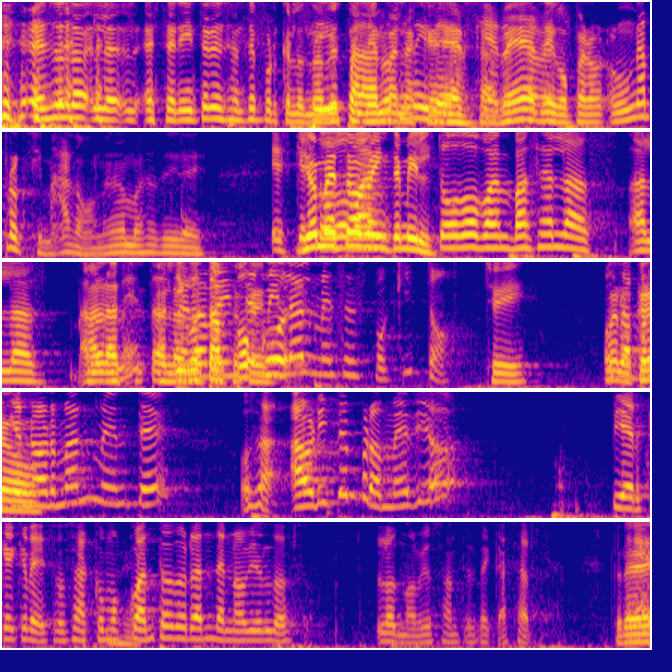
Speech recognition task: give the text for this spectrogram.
eso es lo- lo- sería interesante porque los Sí, novios también van a querer idea. saber, digo, pero un aproximado, nada más así de... Es que Yo todo meto va en- 20,000. Todo va en base a las a las a, A las, las- metas. a las Digo, Pero metas, 20 tampoco mil al mes es poquito. Sí. O Bueno, sea, porque normalmente, o sea, ahorita en promedio, Pierre, ¿qué crees? O sea, como cuánto duran de novios los, los novios antes de casarse. ¿Tres,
